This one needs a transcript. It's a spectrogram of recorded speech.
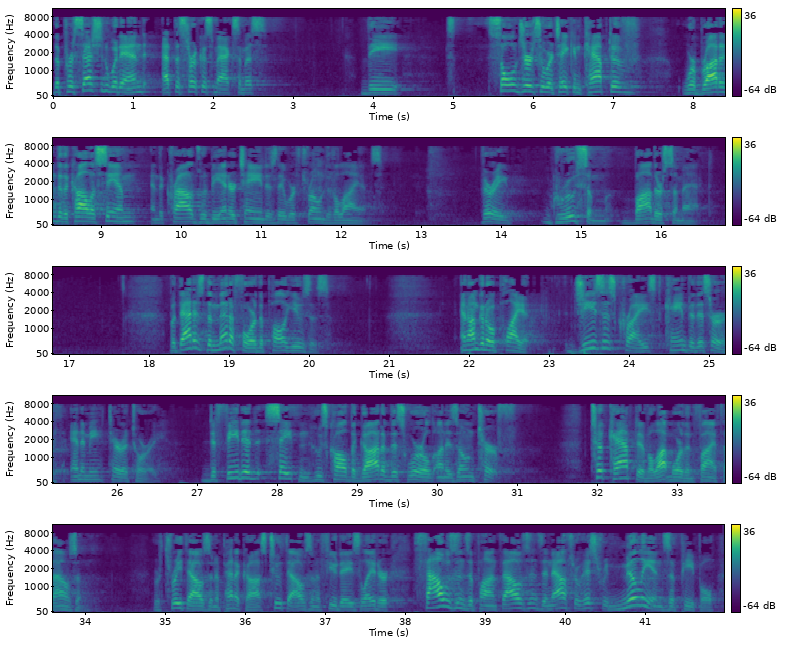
The procession would end at the Circus Maximus. The soldiers who were taken captive were brought into the Colosseum, and the crowds would be entertained as they were thrown to the lions. Very gruesome, bothersome act. But that is the metaphor that Paul uses. And I'm going to apply it. Jesus Christ came to this earth, enemy territory, defeated Satan, who's called the God of this world, on his own turf, took captive a lot more than 5,000 there were 3,000 at Pentecost, 2,000 a few days later, thousands upon thousands, and now through history, millions of people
